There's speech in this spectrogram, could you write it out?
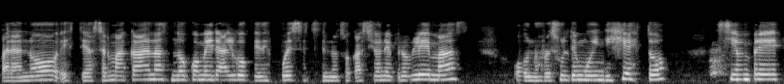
para no este, hacer macanas, no comer algo que después este, nos ocasione problemas o nos resulte muy indigesto. Siempre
